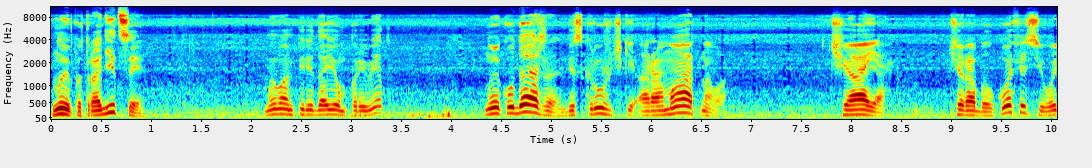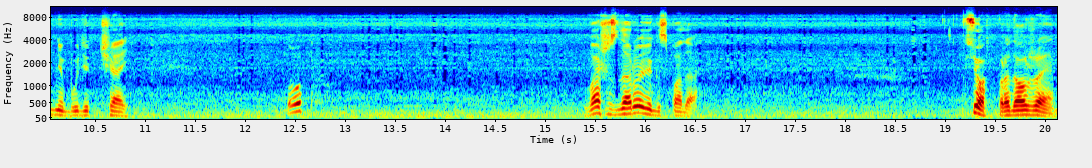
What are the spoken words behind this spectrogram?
Ну и по традиции мы вам передаем привет. Ну и куда же без кружечки ароматного чая. Вчера был кофе, сегодня будет чай. Оп. Ваше здоровье, господа. Все, продолжаем.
